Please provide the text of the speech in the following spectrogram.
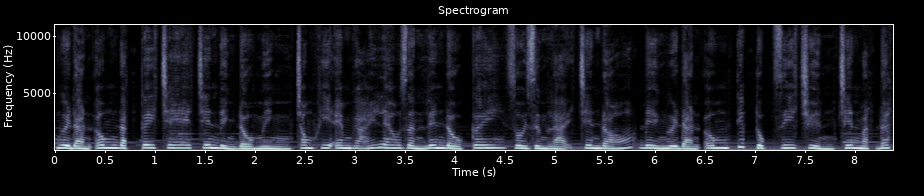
người đàn ông đặt cây tre trên đỉnh đầu mình trong khi em gái leo dần lên đầu cây rồi dừng lại trên đó để người đàn ông tiếp tục di chuyển trên mặt đất.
